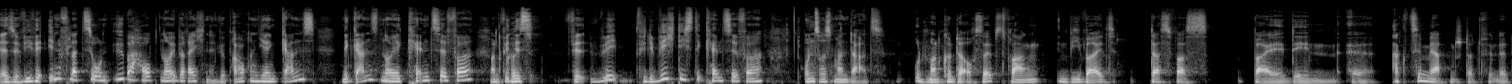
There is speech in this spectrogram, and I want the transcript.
also wie wir Inflation überhaupt neu berechnen. Wir brauchen hier ein ganz, eine ganz neue Kennziffer für, das, für, für die wichtigste Kennziffer unseres Mandats. Und man könnte auch selbst fragen, inwieweit das, was bei den äh, Aktienmärkten stattfindet,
